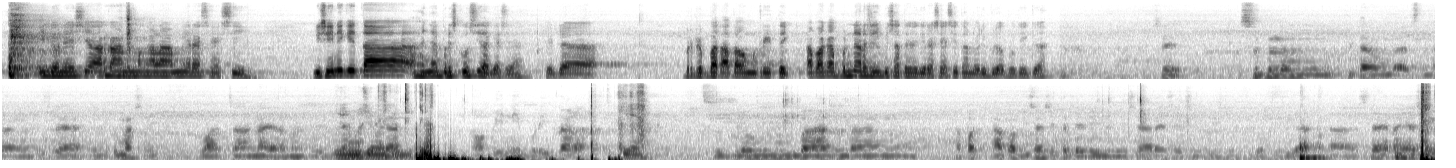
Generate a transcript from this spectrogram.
Indonesia akan mengalami resesi. Di sini kita hanya berdiskusi ya guys ya, tidak berdebat atau mengkritik. Apakah benar sih bisa terjadi resesi tahun 2023? Se- sebelum kita membahas tentang istilah ini tuh masih wacana ya masih Iya, masih wacana. Opini berita lah Iya. sebelum membahas tentang apa apa bisa sih terjadi di Indonesia resesi di 2023 nah, saya nanya sih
